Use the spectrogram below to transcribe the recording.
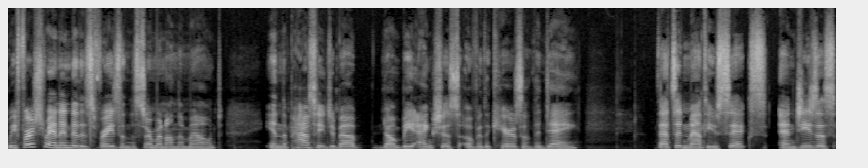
We first ran into this phrase in the Sermon on the Mount in the passage about don't be anxious over the cares of the day. That's in Matthew 6, and Jesus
